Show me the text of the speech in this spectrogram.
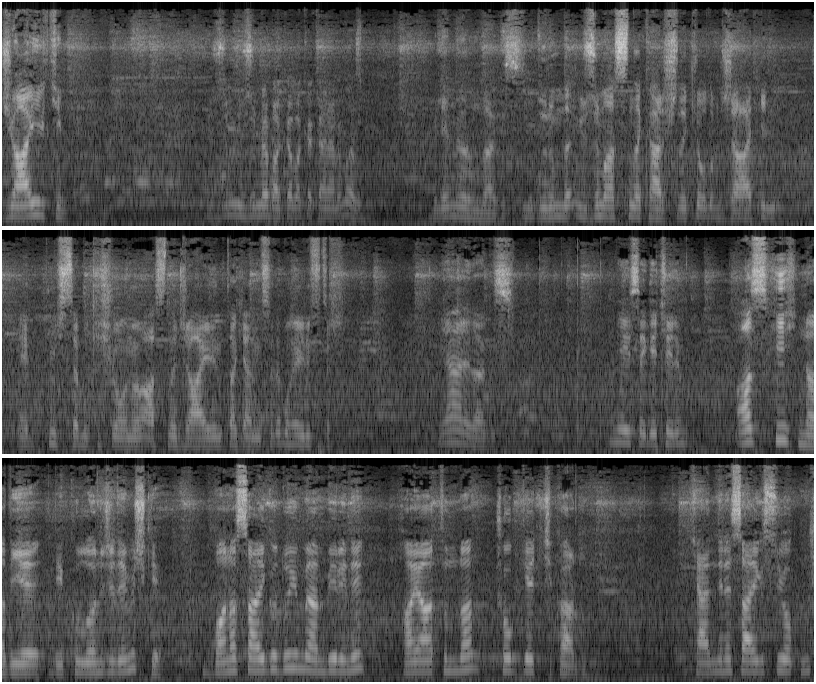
Cahil kim? Üzüm yüzüme baka baka kararmaz mı? Bilemiyorum Douglas. Bu durumda üzüm aslında karşıdaki olup cahil etmişse bu kişi onu aslında cahilin ta kendisi de bu heriftir. Yani Douglas. Neyse geçelim. Azhihna diye bir kullanıcı demiş ki bana saygı duymayan birini hayatımdan çok geç çıkardım. Kendine saygısı yokmuş.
